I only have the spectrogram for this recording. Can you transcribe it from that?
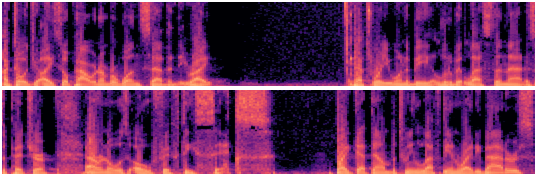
I told you, ISO power number 170, right? That's where you want to be, a little bit less than that as a pitcher. Aaron Nola's 056. Break that down between lefty and righty batters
